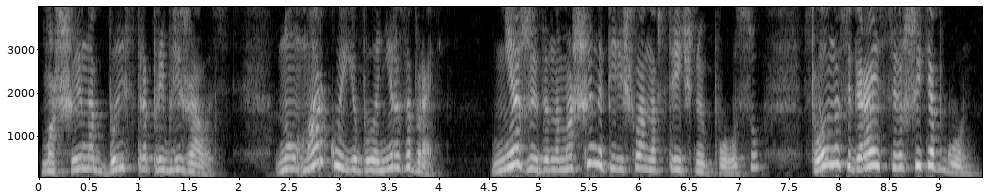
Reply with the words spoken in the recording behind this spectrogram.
Машина быстро приближалась, но марку ее было не разобрать. Неожиданно машина перешла на встречную полосу, словно собираясь совершить обгон,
